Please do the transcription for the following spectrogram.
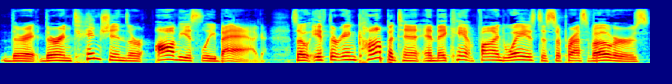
their their intentions are obviously bad. So if they're incompetent and they can't find ways to suppress voters,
